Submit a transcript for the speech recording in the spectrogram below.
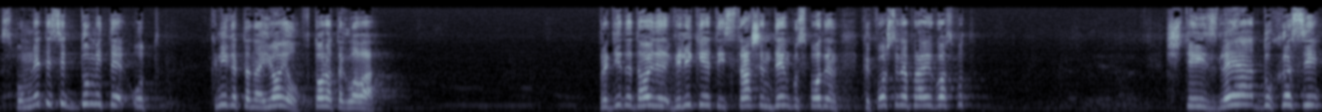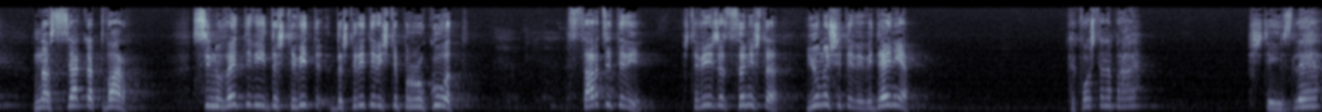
Спомнете си думите от книгата на Йоил, втората глава. Преди да дойде великият и страшен ден Господен, какво ще направи Господ? Ще излея духа си на всяка твар. Синовете ви и дъщерите, дъщерите ви ще пророкуват. Старците ви ще виждат сънища, юношите ви видения. Какво ще направя? Ще излея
